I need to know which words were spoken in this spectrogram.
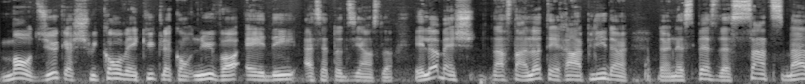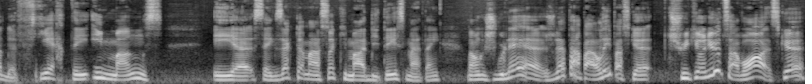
mon Dieu, que je suis convaincu que le contenu va aider à cette audience-là. Et là, ben, dans ce temps-là, tu es rempli d'un espèce de sentiment de fierté immense. Et euh, c'est exactement ça qui m'a habité ce matin. Donc, je voulais, euh, je voulais t'en parler parce que je suis curieux de savoir, est-ce que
